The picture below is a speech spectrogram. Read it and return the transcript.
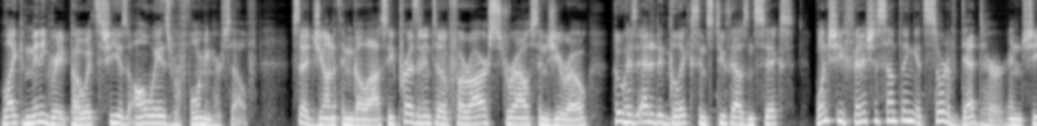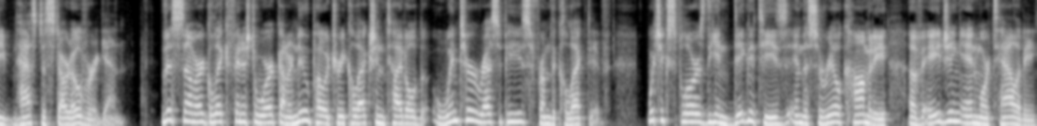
Like many great poets, she is always reforming herself said Jonathan Galassi, president of Farrar, Straus, and Giroux, who has edited Glück since 2006. Once she finishes something, it's sort of dead to her, and she has to start over again. This summer, Glück finished work on a new poetry collection titled Winter Recipes from the Collective, which explores the indignities in the surreal comedy of aging and mortality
